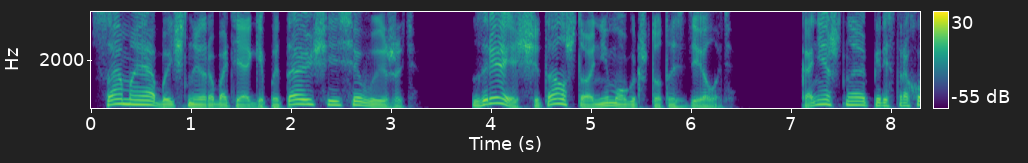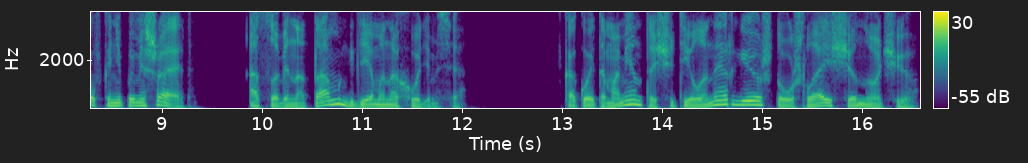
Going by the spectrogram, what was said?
Самые обычные работяги, пытающиеся выжить. Зря я считал, что они могут что-то сделать. Конечно, перестраховка не помешает. Особенно там, где мы находимся. В какой-то момент ощутил энергию, что ушла еще ночью.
